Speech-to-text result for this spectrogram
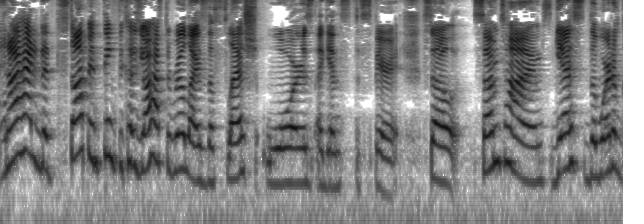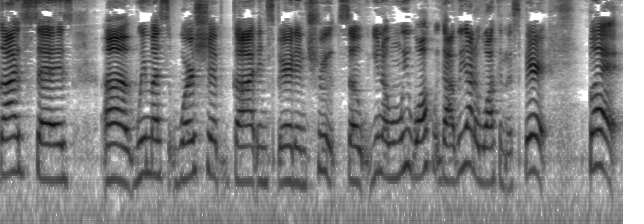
And I had to stop and think because y'all have to realize the flesh wars against the spirit. So sometimes, yes, the word of God says uh, we must worship God in spirit and truth. So, you know, when we walk with God, we got to walk in the spirit. But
